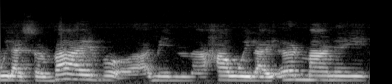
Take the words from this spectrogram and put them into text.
Will I survive? I mean, how will I earn money?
